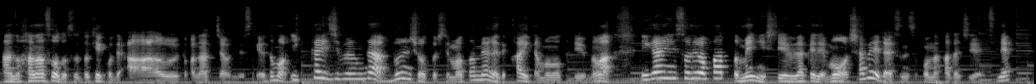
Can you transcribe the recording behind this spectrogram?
あの話そうとすると結構で、あーうとかなっちゃうんですけれども、一回自分が文章としてまとめ上げて書いたものっていうのは、意外にそれをパッと目にしているだけでも喋れたりするんですよ。こんな形でですね。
